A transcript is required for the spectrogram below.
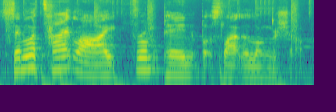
Similar tight lie, front pin, but slightly longer shot.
